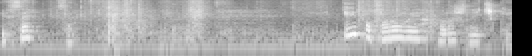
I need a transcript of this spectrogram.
і все, все. І паперові рушнички.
